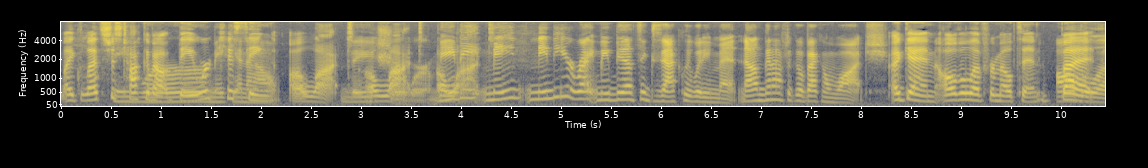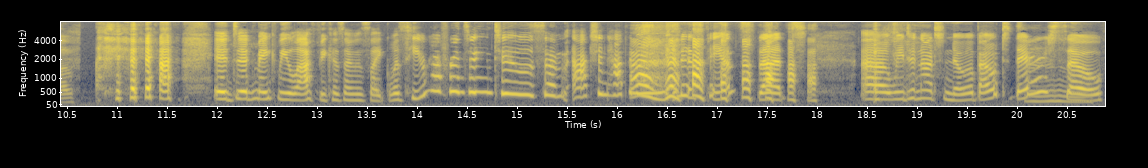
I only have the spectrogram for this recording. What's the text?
Like, let's just They talk about they were were kissing out. a lot, They a sure lot, were. a Maybe, lot. maybe, maybe you're right. Maybe that's exactly what he meant. Now I'm gonna have to go back and watch. Again, all the love for Milton, All but the love. it did make me laugh because I was like, was he referencing to some action happening in his pants that uh, we did not know about there? So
